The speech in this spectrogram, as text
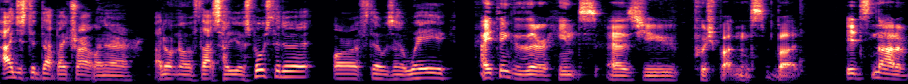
I just did that by trial and error. I don't know if that's how you're supposed to do it or if there was a way. I think there are hints as you push buttons, but it's not a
